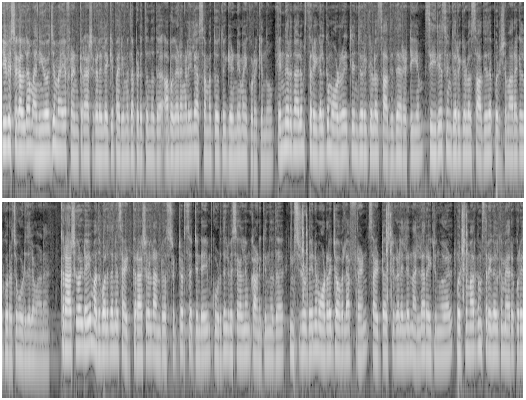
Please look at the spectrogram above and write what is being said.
ഈ വിശകലനം അനുയോജ്യമായ ഫ്രണ്ട് ക്രാഷുകളിലേക്ക് പരിമിതപ്പെടുത്തുന്നത് അപകടങ്ങളിലെ അസമത്വത്തെ ഗണ്യമായി കുറയ്ക്കുന്നു. എന്നിരുന്നാലും സ്ത്രീകൾക്ക് മോഡറേറ്റ് ഇഞ്ചുറിക്കുള്ള സാധ്യത ഇരട്ടിയും സീരിയസ് ഇഞ്ചുറിക്കുള്ള സാധ്യത പുരുഷന്മാരെങ്കിൽ കുറച്ച് കൂടുതലുമാണ്. ക്രാഷുകളുടെയും അതുപോലെ തന്നെ സൈഡ് ക്രാഷുകളുടെ അൺറെസ്ട്രിക്റ്റഡ് സെറ്റിന്റെയും കൂടുതൽ വിശകലനം കാണിക്കുന്നത് ഇൻസ്റ്റിറ്റ്യൂട്ടിന്റെ മോഡറേറ്റ് ഓവർലാപ്പ് ഫ്രണ്ട് സൈഡ് ടെസ്റ്റുകളിലെ നല്ല റേറ്റിംഗുകൾ പുരുഷന്മാർക്കും സ്ത്രീകൾക്കും ഏറെക്കുറെ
